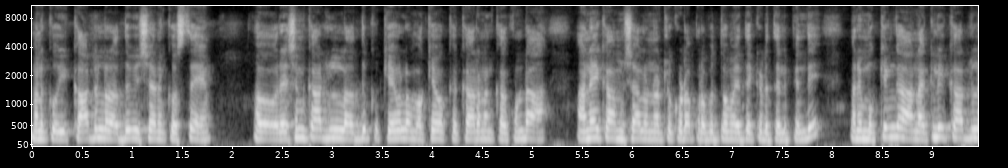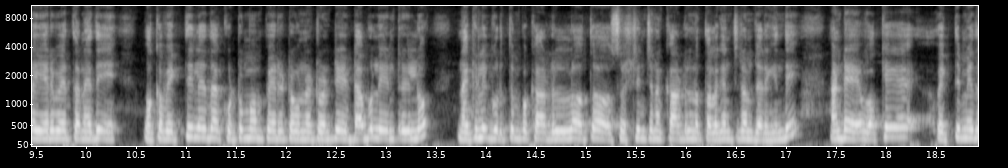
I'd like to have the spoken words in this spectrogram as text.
మనకు ఈ కార్డుల రద్దు విషయానికి వస్తే రేషన్ కార్డుల రద్దుకు కేవలం ఒకే ఒక్క కారణం కాకుండా అనేక అంశాలు ఉన్నట్లు కూడా ప్రభుత్వం అయితే ఇక్కడ తెలిపింది. మరి ముఖ్యంగా నకిలీ కార్డుల ఏరివేత అనేది ఒక వ్యక్తి లేదా కుటుంబం పేరిట ఉన్నటువంటి డబుల్ ఎంట్రీలు నకిలీ గుర్తింపు కార్డులతో సృష్టించిన కార్డులను తొలగించడం జరిగింది. అంటే ఒకే వ్యక్తి మీద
